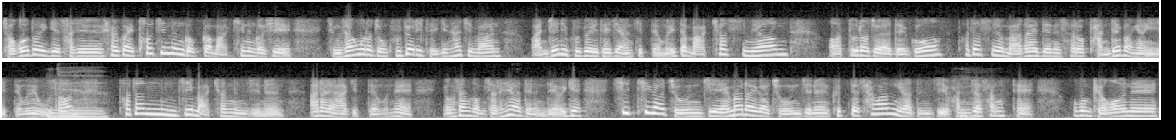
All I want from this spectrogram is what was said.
적어도 이게 사실 혈관이 터지는 것과 막히는 것이 증상으로 좀 구별이 되긴 하지만 완전히 구별이 되지 않기 때문에 일단 막혔으면 어, 뚫어줘야 되고 터졌으면 막아야 되는 서로 반대 방향이기 때문에 우선 네. 터졌는지 막혔는지는 알아야 하기 때문에 영상 검사를 해야 되는데요. 이게 CT가 좋은지 MRI가 좋은지는 그때 상황이라든지 환자 음. 상태 혹은 병원의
